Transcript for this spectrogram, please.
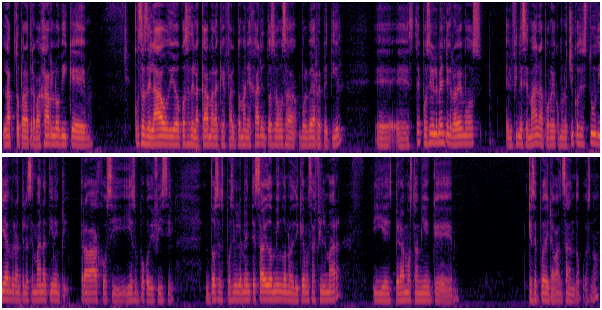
laptop para trabajarlo, vi que cosas del audio, cosas de la cámara que faltó manejar. Entonces vamos a volver a repetir. Eh, este, posiblemente grabemos el fin de semana, porque como los chicos estudian durante la semana, tienen trabajos y, es un poco difícil. Entonces posiblemente sábado y domingo nos dediquemos a filmar y esperamos también que, que se pueda ir avanzando, pues, ¿no?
